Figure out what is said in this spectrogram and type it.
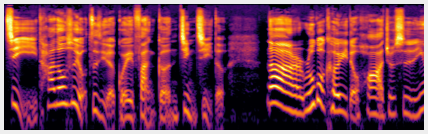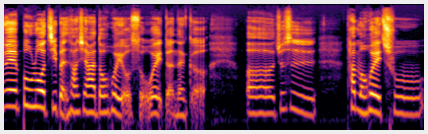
记忆，它都是有自己的规范跟禁忌的。那如果可以的话，就是因为部落基本上现在都会有所谓的那个，呃，就是。他们会出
